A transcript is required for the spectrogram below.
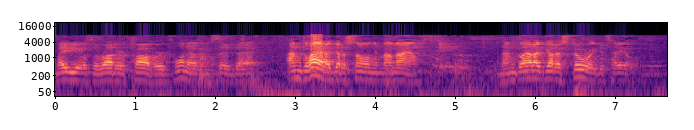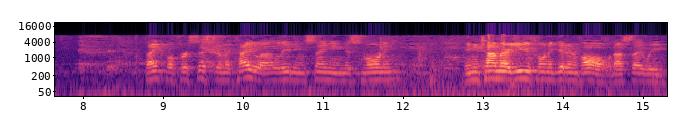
Maybe it was the writer of Proverbs. One of them said that. I'm glad I've got a song in my mouth. And I'm glad I've got a story to tell. Thankful for Sister Michaela leading singing this morning. Anytime our youth want to get involved, I say we,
